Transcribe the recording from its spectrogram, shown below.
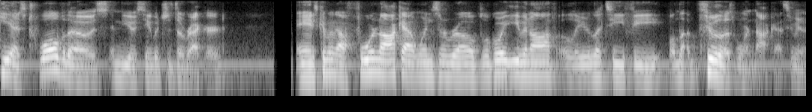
he has 12 of those in the UFC, which is the record. And he's coming off four knockout wins in a row. Blagoy Ivanov, Ilir Latifi. Well, two of those weren't knockouts. I mean,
